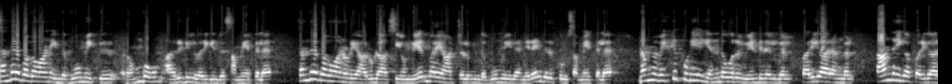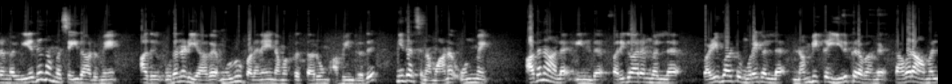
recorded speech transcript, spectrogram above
சந்திர பகவான் இந்த பூமிக்கு ரொம்பவும் அருகில் வருகின்ற சமயத்துல சந்திர பகவானுடைய அருளாசியும் நேர்மறை ஆற்றலும் இந்த பூமியில நிறைந்திருக்கும் சமயத்துல நம்ம வைக்கக்கூடிய எந்த ஒரு வேண்டுதல்கள் பரிகாரங்கள் தாந்திரிக பரிகாரங்கள் எது நம்ம செய்தாலுமே அது உடனடியாக முழு பலனை நமக்கு தரும் அப்படின்றது நிதர்சனமான உண்மை. அதனால இந்த பரிகாரங்களில் வழிபாட்டு முறைகள்ல நம்பிக்கை இருக்கிறவங்க தவறாமல்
